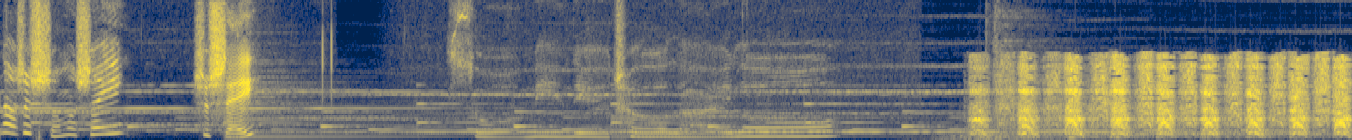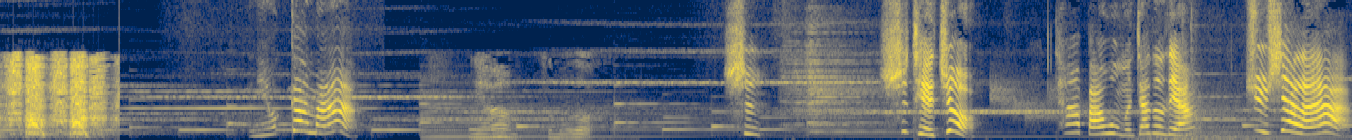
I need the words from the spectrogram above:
那是什么声音？是谁？索命列车来了！你要干嘛？娘，怎么了？是，是！铁臼，他把我们家的梁锯下来啊！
